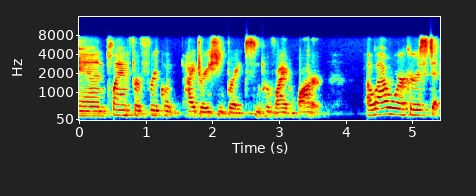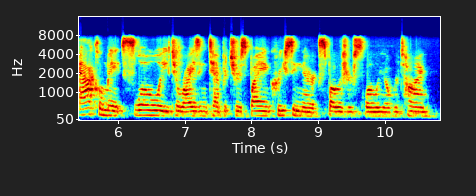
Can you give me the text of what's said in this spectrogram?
and plan for frequent hydration breaks and provide water allow workers to acclimate slowly to rising temperatures by increasing their exposure slowly over time.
